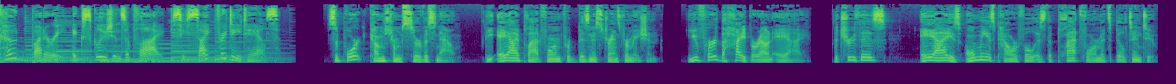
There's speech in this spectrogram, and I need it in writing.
Code BUTTERY. Exclusions apply. See site for details. Support comes from ServiceNow, the AI platform for business transformation. You've heard the hype around AI. The truth is, AI is only as powerful as the platform it's built into.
